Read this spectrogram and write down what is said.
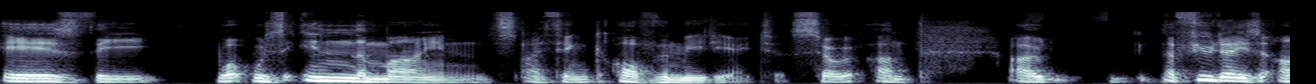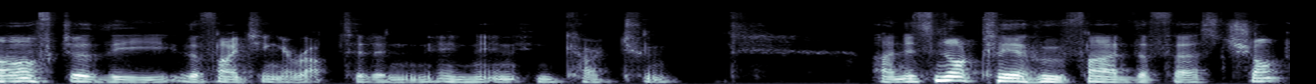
is the what was in the minds, I think, of the mediators. So um, uh, a few days after the the fighting erupted in in, in, in Khartoum, and it's not clear who fired the first shot,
